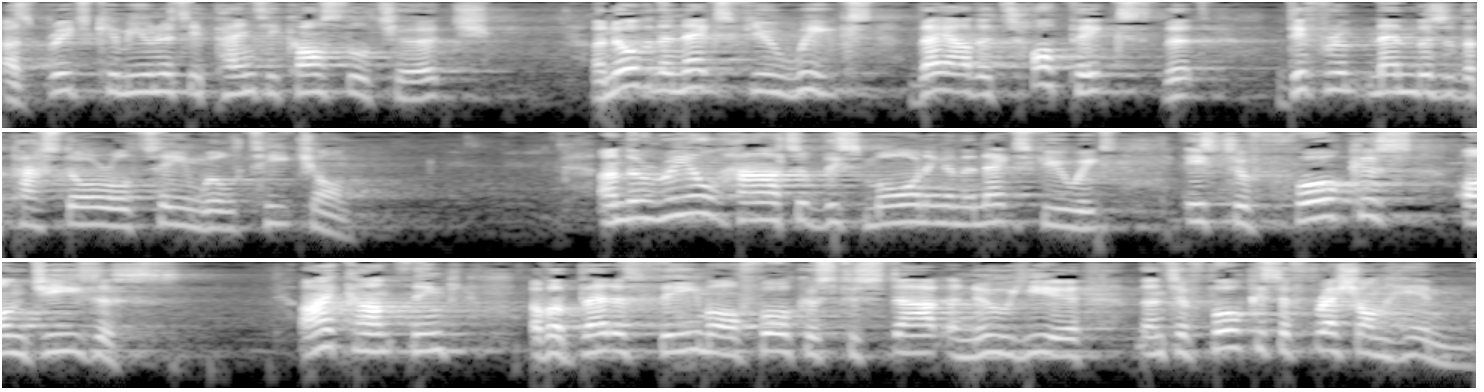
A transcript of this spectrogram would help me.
as Bridge Community Pentecostal Church. And over the next few weeks, they are the topics that different members of the pastoral team will teach on. And the real heart of this morning and the next few weeks is to focus on Jesus. I can't think of a better theme or focus to start a new year than to focus afresh on Him.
